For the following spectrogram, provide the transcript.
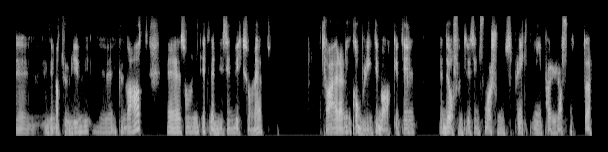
eh, eller naturlig kunne ha hatt, som et ledd i sin virksomhet. Og her er det en kobling tilbake til det offentliges informasjonsplikt i paragraf 8.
